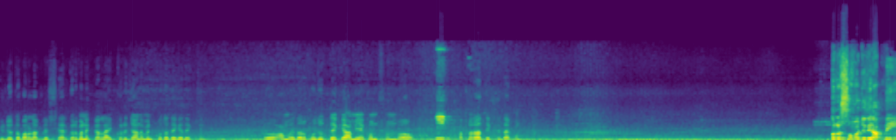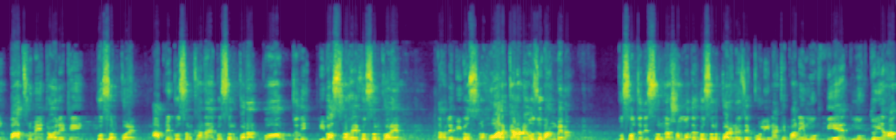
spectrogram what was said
ভিডিওটা ভালো লাগলে শেয়ার করবেন, একটা লাইক করে জানাবেন কোথা থেকে দেখছেন। তো আমাদের হুজুর থেকে আমি এখন শুনব, আপনারা দেখতে থাকুন। গোসলের সময় যদি আপনি বাথরুমে, টয়লেটে গোসল করেন। আপনি গোসলখানায় গোসল করার পর যদি বিবস্ত্র হয়ে গোসল করেন, তাহলে বিবস্ত্র হওয়ার কারণে অজু ভাঙবে না। গোসল যদি সুন্নাসম্মত গোসল করেন, ওই যে কুলি, নাকে পানি, মুখ দিয়ে, মুখ ধুয়ে, হাত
